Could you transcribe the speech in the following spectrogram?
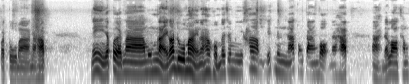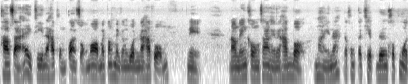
ประตูมานะครับ นี่จะเปิดมามุมไหนก็ดูใหม่นะครับ ผมแต่จะมีคราบนิดนึงนะ ตรงกลางเบาะนะครับ อะเดี๋ยวลองทำความสะอาดให้อีกทีนะครับ ผมก่อนส่งมอบไม่ต้องเป็นกังวลนะครับ ผมนี่ เราเน้นโครงสร้างเห็นไหมครับเบาะใหม่นะแล้วคงตะเข็บเดินครบหมด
